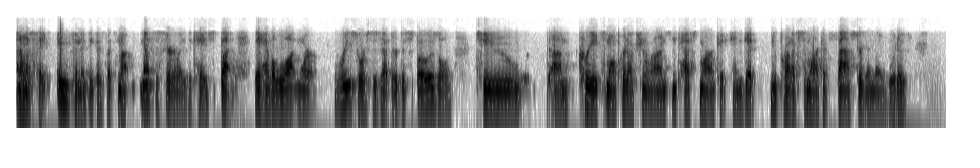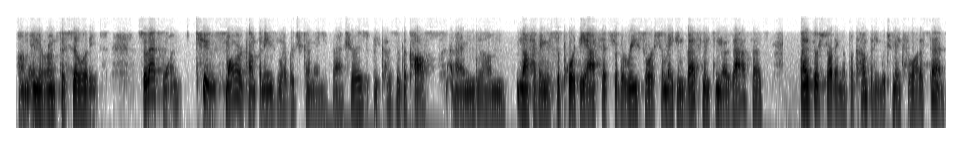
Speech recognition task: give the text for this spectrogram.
I don't want to say infinite because that's not necessarily the case, but they have a lot more resources at their disposal to um, create small production runs and test market and get new products to market faster than they would have um, in their own facilities. So that's one. Two, smaller companies leverage co-manufacturers because of the costs and um, not having to support the assets or the resource or make investments in those assets as they're starting up a company, which makes a lot of sense.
